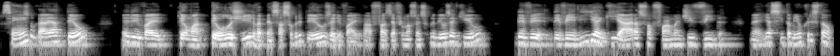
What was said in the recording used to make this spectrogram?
Sim. Se o cara é ateu, ele vai ter uma teologia, ele vai pensar sobre Deus, ele vai, fazer afirmações sobre Deus e aquilo deve, deveria guiar a sua forma de vida. Né? E assim também o cristão.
